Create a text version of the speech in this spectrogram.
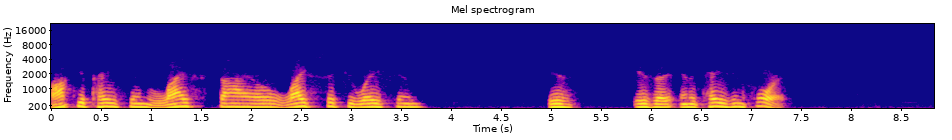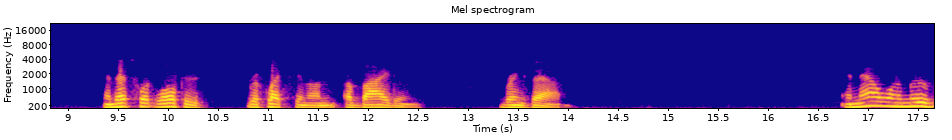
occupation, lifestyle, life situation is, is a, an occasion for it. And that's what Walter's reflection on abiding brings out. And now I want to move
